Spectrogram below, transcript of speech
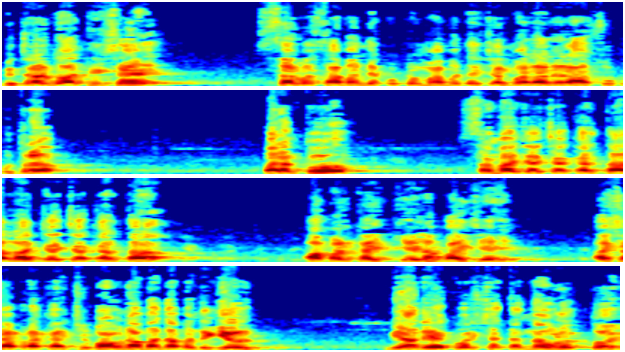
मित्रांनो अतिशय सर्वसामान्य कुटुंबामध्ये जन्माला आलेला हा सुपुत्र. परंतु समाजाच्या करता राज्याच्या करता आपण काही केलं पाहिजे अशा प्रकारची भावना मनामध्ये घेऊन मी अनेक वर्ष त्यांना ओळखतोय.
